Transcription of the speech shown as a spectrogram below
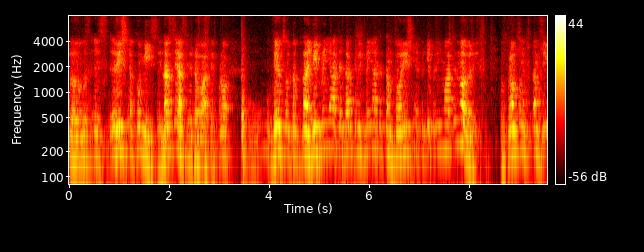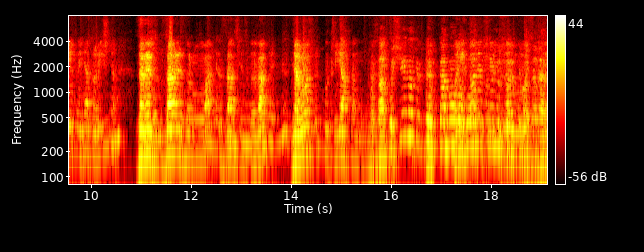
е, рішення комісії на сесію давати про вивчення питання, відміняти, дати відміняти там то рішення, тоді приймати нове рішення. От справа в тому, що там вже є прийнято рішення зарезервувати за сільською радою для розвитку, чи як там Там постійно так, де- там То мова ніхто була не постійно проти було. Не за те,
